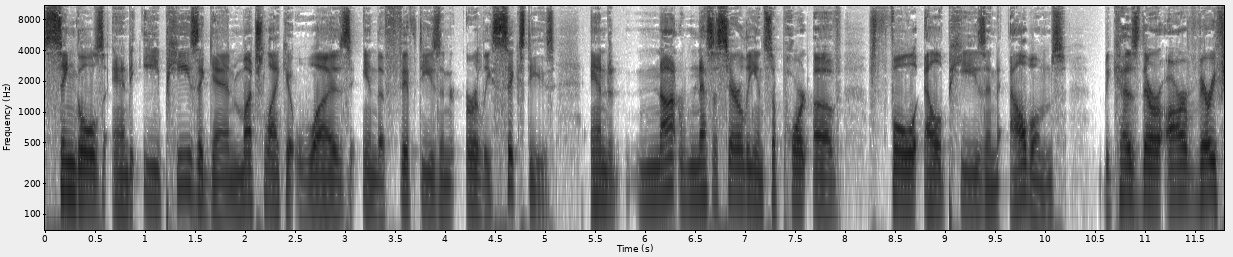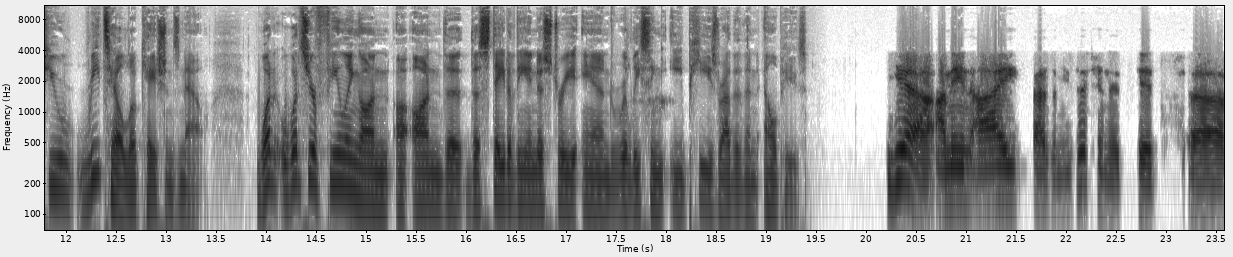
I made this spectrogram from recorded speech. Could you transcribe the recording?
singles and EPs again, much like it was in the 50s and early 60s, and not necessarily in support of full LPs and albums because there are very few retail locations now. What what's your feeling on uh, on the the state of the industry and releasing EPs rather than LPs? Yeah, I mean, I as a musician, it, it's uh,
